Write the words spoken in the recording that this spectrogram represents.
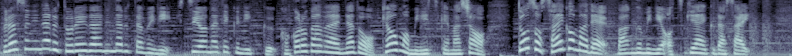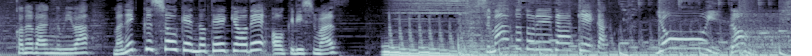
プラスになるトレーダーになるために必要なテクニック心構えなどを今日も身につけましょう。どうぞ最後まで番組にお付き合いください。この番組はマネックス証券の提供でお送りしますスマートトレーダー計画。よーいドン。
